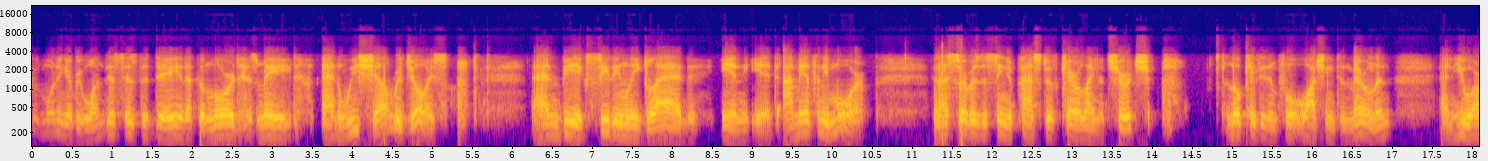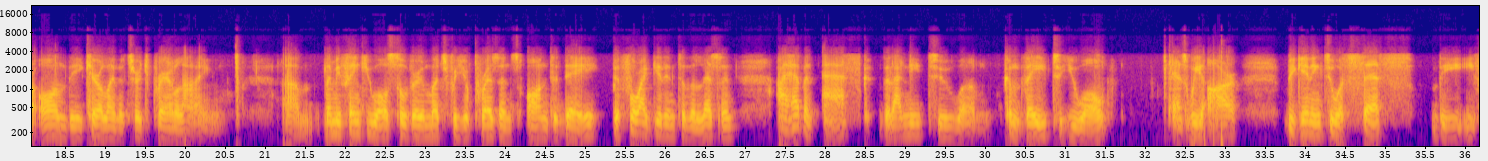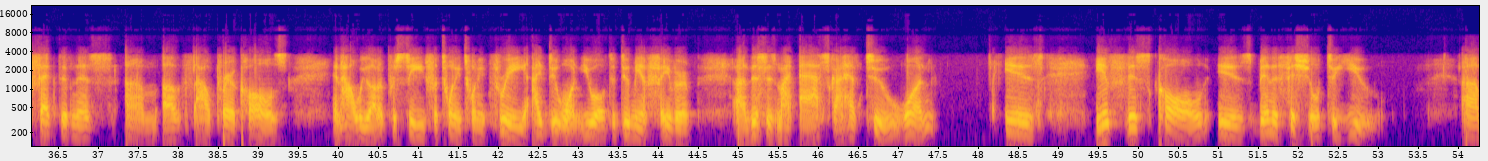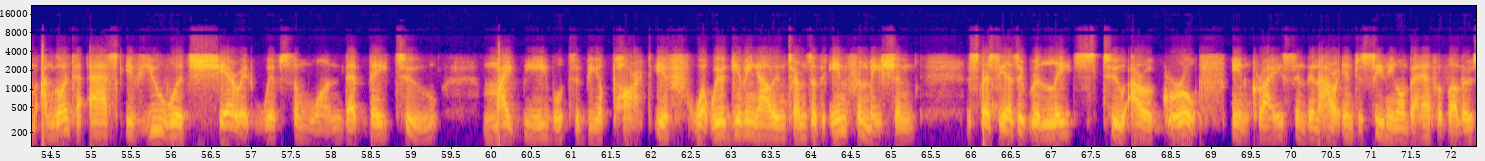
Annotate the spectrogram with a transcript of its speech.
good morning, everyone. This is the day that the Lord has made, and we shall rejoice and be exceedingly glad in it. I'm Anthony Moore, and I serve as the senior pastor of Carolina Church, located in Fort Washington, Maryland, and you are on the Carolina Church prayer line. Um, let me thank you all so very much for your presence on today. Before I get into the lesson, I have an ask that I need to um, convey to you all as we are beginning to assess the effectiveness um, of our prayer calls and how we ought to proceed for 2023. I do want you all to do me a favor. Uh, this is my ask. I have two. One is if this call is beneficial to you, um, I'm going to ask if you would share it with someone that they too might be able to be a part. If what we're giving out in terms of information, especially as it relates to our growth in Christ and then our interceding on behalf of others,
